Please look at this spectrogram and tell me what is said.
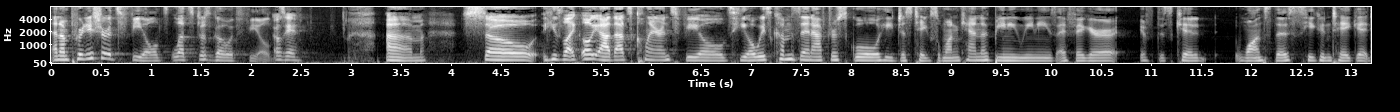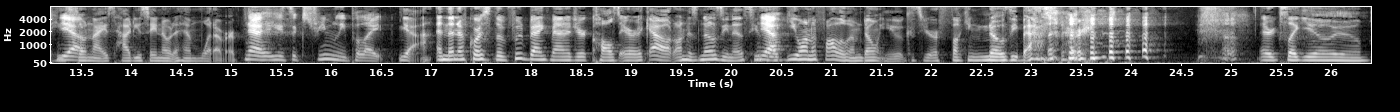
and I'm pretty sure it's Fields. Let's just go with Fields. Okay. Um. So he's like, "Oh yeah, that's Clarence Fields. He always comes in after school. He just takes one can of Beanie Weenies. I figure if this kid wants this, he can take it. He's Yeah. so nice. How do you say no to him? Whatever." Yeah, he's extremely polite. Yeah, and then of course the food bank manager calls Eric out on his nosiness. He's Yeah. like, "You want to follow him, don't you? Because you're a fucking nosy bastard." Eric's like, "Yeah, I am,"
